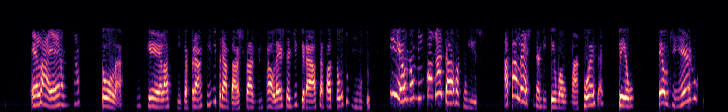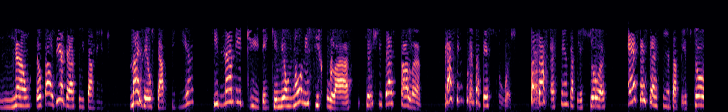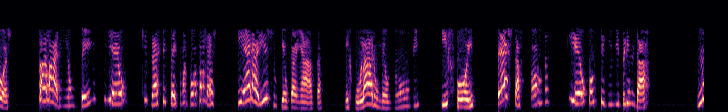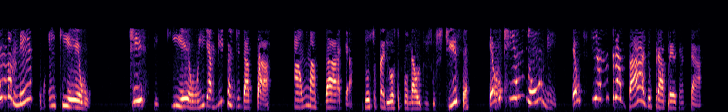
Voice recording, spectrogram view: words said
ela é uma tola, porque ela fica para cima e para baixo fazendo palestra de graça para todo mundo. E eu não me incomodava com isso. A palestra me deu alguma coisa? Deu. Deu dinheiro? Não. Eu fazia gratuitamente. Mas eu sabia que na medida em que meu nome circulasse, que eu estivesse falando para 50 pessoas, para 60 pessoas, essas 60 pessoas falariam bem se eu tivesse feito uma boa palestra. E era isso que eu ganhava, circular o meu nome, e foi desta forma que eu consegui me blindar. No momento em que eu disse que eu ia me candidatar a uma vaga do Superior Tribunal de Justiça, eu tinha um nome, eu tinha um trabalho para apresentar.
